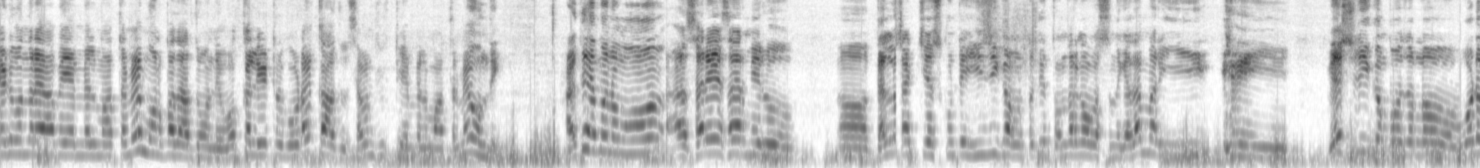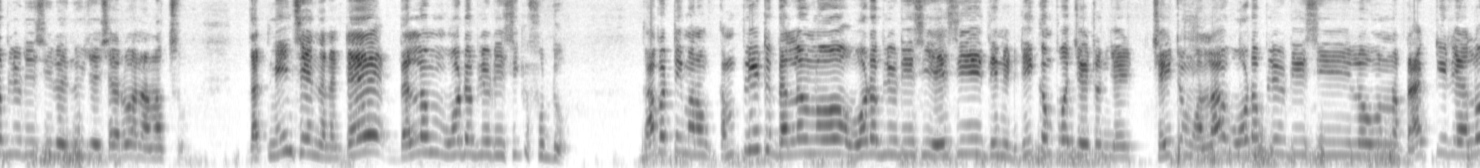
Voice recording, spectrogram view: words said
ఏడు వందల యాభై ఎంఎల్ మాత్రమే మూల పదార్థం ఉంది. ఒక్క లీటర్ కూడా కాదు. సెవెన్ ఫిఫ్టీ ఎంఎల్ మాత్రమే ఉంది. అదే మనము సరే సార్ మీరు బెల్లం సెట్ చేసుకుంటే ఈజీగా ఉంటుంది తొందరగా వస్తుంది కదా. మరి ఈ వేస్ట్ డీకంపోజర్లో ఓడబ్ల్యూడిసిలో ఎందుకు చేశారు అని అనొచ్చు. దట్ మీన్స్ ఏంటంటే బెల్లం ఓడబ్ల్యూడిసికి ఫుడ్ కాబట్టి మనం కంప్లీట్ బెల్లంలో ఓడబ్ల్యూడిసి వేసి దీన్ని డీకంపోజ్ చేయటం చేయటం వల్ల ఓడబ్ల్యూడిసిలో ఉన్న బ్యాక్టీరియాలు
